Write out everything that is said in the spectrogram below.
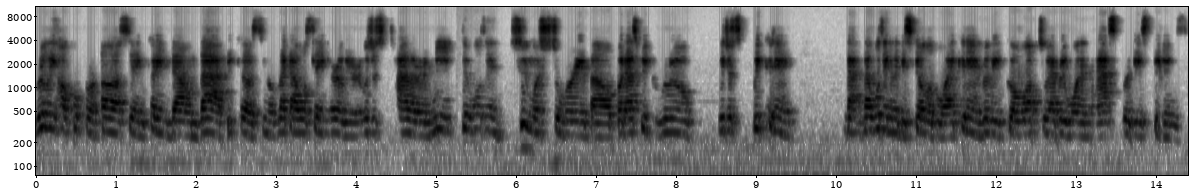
really helpful for us in cutting down that because, you know, like I was saying earlier, it was just Tyler and me. There wasn't too much to worry about. But as we grew, we just, we couldn't, that, that wasn't going to be scalable. I couldn't really go up to everyone and ask for these things.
